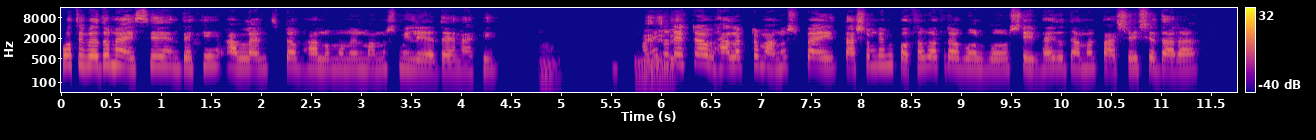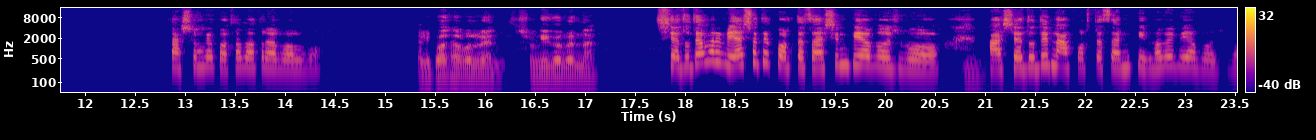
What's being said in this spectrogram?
প্রতিবেদন আইসে দেখি আল্লাহ একটা ভালো মনের মানুষ মিলিয়ে দেয় নাকি। আমি যদি একটা ভালো একটা মানুষ পাই তার সঙ্গে আমি কথাবার্তা বলব সেই ভাই যদি আমার পাশে এসে দাঁড়া তার সঙ্গে কথাবার্তা বলব। খালি কথা বলবেন সঙ্গী করবেন না? সে যদি আমার বিয়ের সাথে করতে চায় সে বিয়ে বসবো। আর সে যদি না করতে চায় আমি কীভাবে বিয়ে বসবো?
